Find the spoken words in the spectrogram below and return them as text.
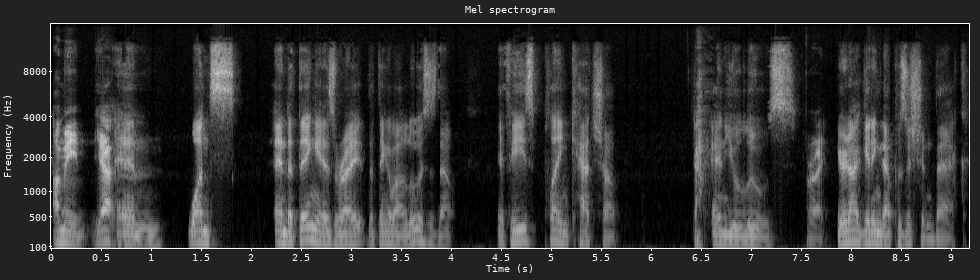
I mean, yeah. And once, and the thing is, right? The thing about Lewis is that if he's playing catch up and you lose, right. you're not getting that position back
